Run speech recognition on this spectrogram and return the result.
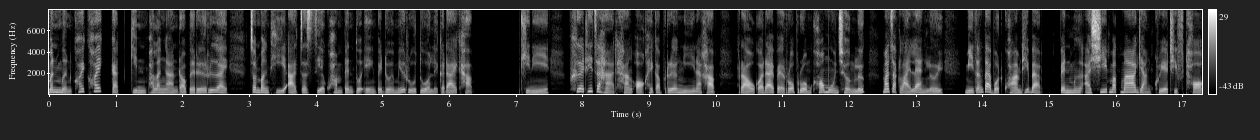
มันเหมือนค่อยๆ กัดกินพลังงานเราไปเรื่อยๆ จนบางทีอาจจะเสียความเป็นตัวเองไปโดยไม่รู้ตัวเลยก็ได้ครับ ทีนี้เพื่อที่จะหาทางออกให้กับเรื่องนี้นะครับ เราก็ได้ไปรวบรวมข้อมูลเชิงลึกมาจากหลายแหล่งเลย มีตั้งแต่บทความที่แบบเป็นมืออาชีพมาก ๆ อย่าง Creative Talk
